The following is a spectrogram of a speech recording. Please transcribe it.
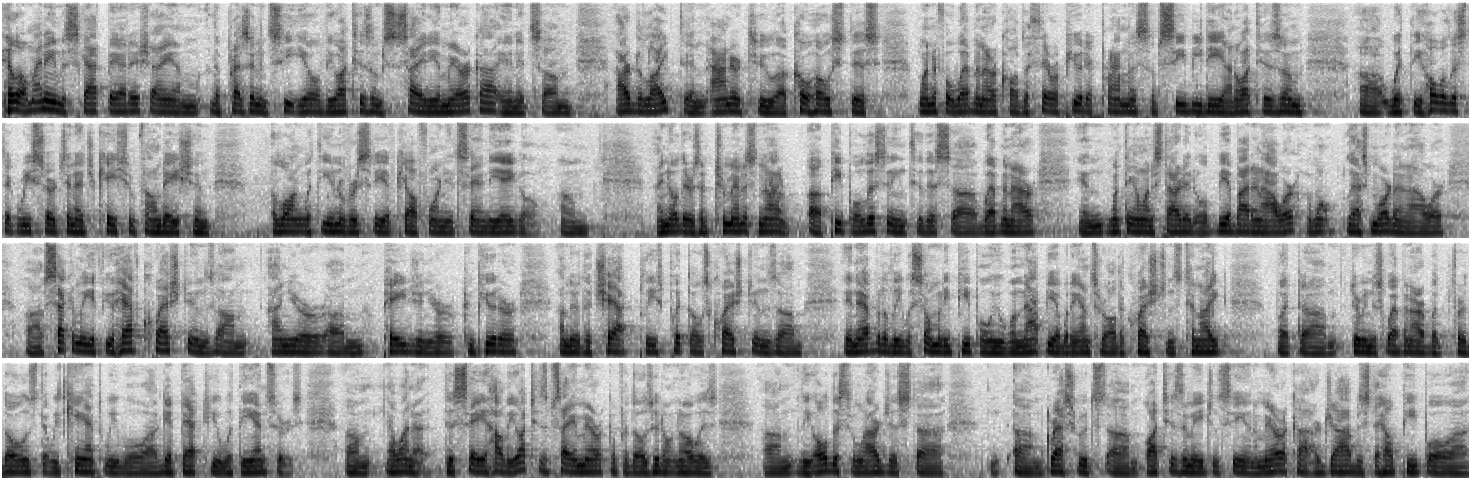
Hello, my name is Scott Badesch. I am the president and CEO of the Autism Society of America, and it's um, our delight and honor to uh, co-host this wonderful webinar called The Therapeutic Promise of CBD on Autism uh, with the Wholistic Research and Education Foundation, along with the University of California at San Diego. Um, I know there's a tremendous amount of uh, people listening to this uh, webinar, and one thing I want to start, it will be about an hour. It won't last more than an hour. Uh, secondly, if you have questions um, on your um, page in your computer under the chat, please put those questions. Um, inevitably, with so many people, we will not be able to answer all the questions tonight but um, during this webinar, but for those that we can't, we will uh, get back to you with the answers. Um, I want to just say how the Autism Society of America, for those who don't know, is um, the oldest and largest uh, grassroots autism agency in America. Our job is to help people uh,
